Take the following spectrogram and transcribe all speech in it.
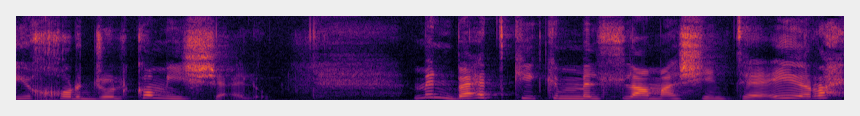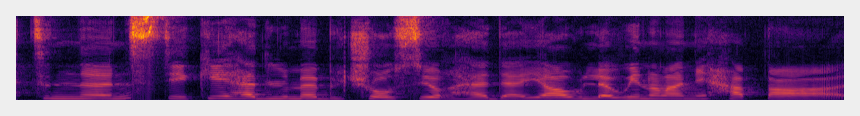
يخرجوا لكم يشعلوا. من بعد كي كملت la machine تاعي رحت نستيكي هاد ال meuble chaussures هدايا ولا وين راني حاطة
